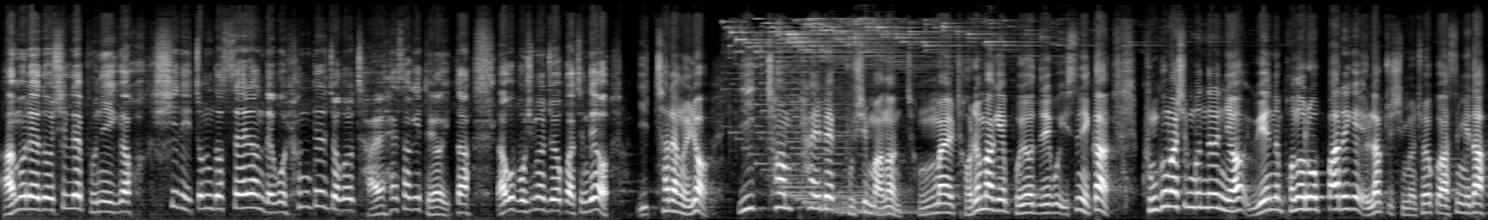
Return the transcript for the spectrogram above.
아무래도 실내 분위기가 확실히 좀 더 세련되고 현대적으로 잘 해석이 되어 있다라고 보시면 좋을 것 같은데요. 이 차량을요, 2,890만 원 정말 저렴하게 보여드리고 있으니까 궁금하신 분들은요 위에 있는 번호로 빠르게 연락 주시면 좋을 것 같습니다.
